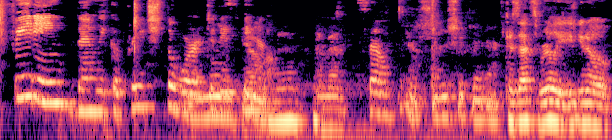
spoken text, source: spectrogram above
feeding, then we could preach the word to these Yeah. people. Amen. Amen. So Yeah, should do that. Because that's really, you know,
